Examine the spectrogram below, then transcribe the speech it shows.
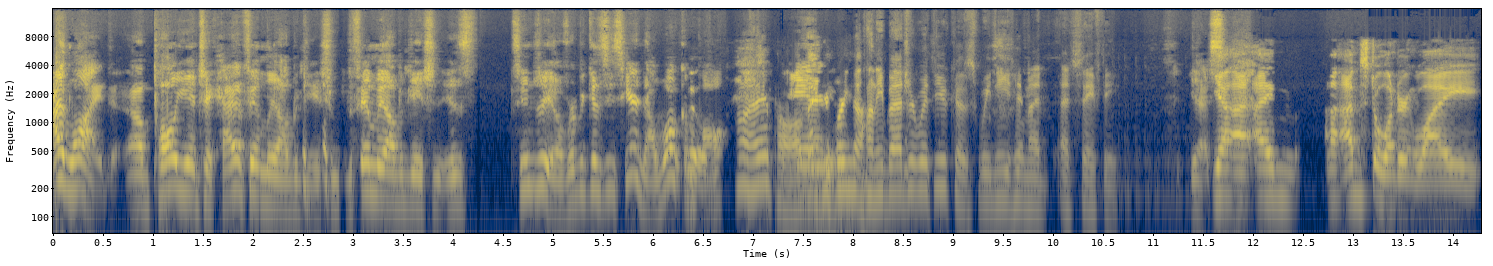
I lied. Uh, Paul Yanchik had a family obligation. but the family obligation is seems to be over because he's here now. Welcome, Paul. Oh, hey, Paul. And- Did you bring the honey badger with you? Because we need him at, at safety. Yes. Yeah, I, I'm I'm still wondering why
